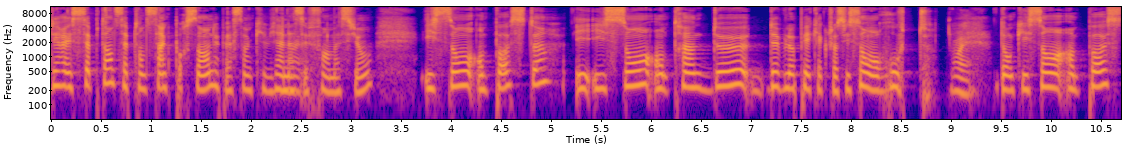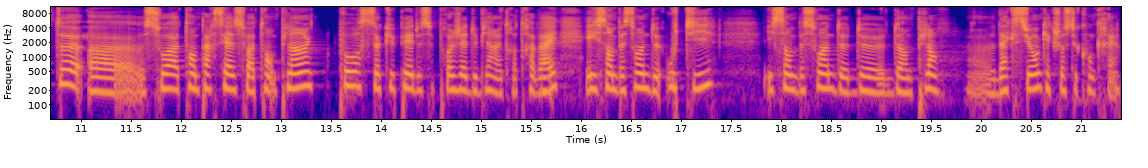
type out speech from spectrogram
dirais 70-75% des personnes qui viennent à ces formations, ils sont en poste et ils sont en train de développer quelque chose. Ils sont en route. Ouais. Donc, ils sont en poste, euh, soit à temps partiel, soit à temps plein, pour s'occuper de ce projet de bien-être au travail. Et ils ont besoin d'outils, ils ont besoin de- de- d'un plan euh, d'action, quelque chose de concret.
